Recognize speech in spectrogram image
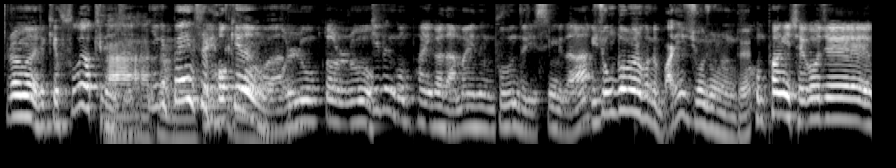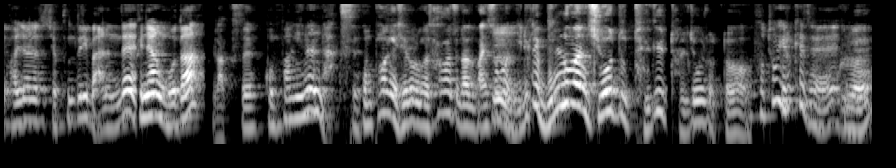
그러면 이렇게 후옇게 되지. 아, 이게 그러네. 페인트를. 벗기는 거야. 얼룩덜룩 찌든 곰팡이가 남아있는 부분들이 있습니다. 이 정도면 근데 많이 지워졌는데 곰팡이 제거제 관련해서 제품들이 많은데 그냥 뭐다? 락스? 곰팡이는 락스. 곰팡이 재료를 그냥 사가지고 나도 많이 써봤는데 음. 이렇게 물로만 지워도 되게 잘 지워졌다 보통 이렇게 돼. 그래?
